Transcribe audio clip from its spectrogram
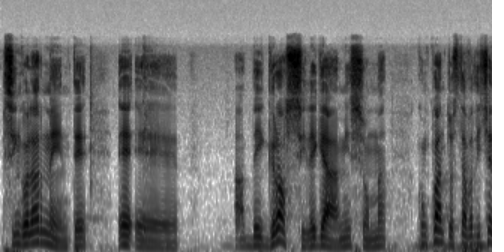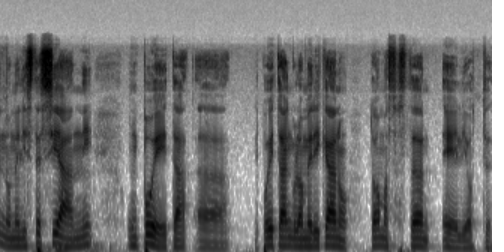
singolarmente è, è, ha dei grossi legami insomma, con quanto stava dicendo negli stessi anni un poeta, eh, il poeta anglo-americano Thomas Stern Eliot,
